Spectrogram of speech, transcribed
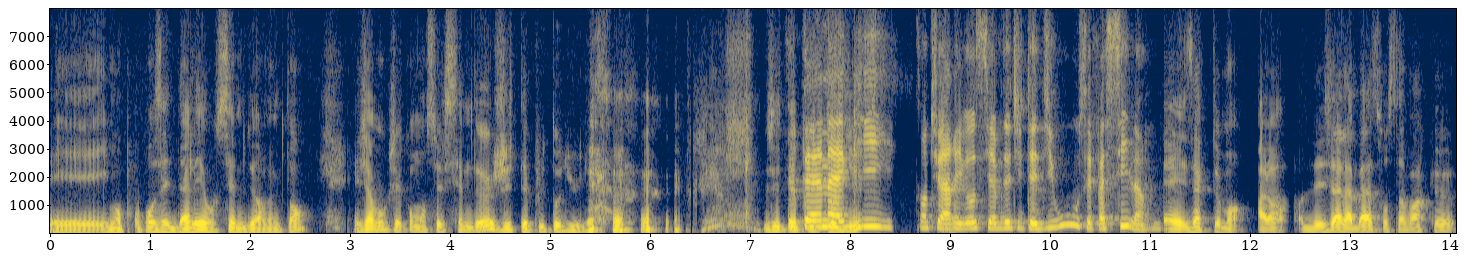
et ils m'ont proposé d'aller au CM2 en même temps. Et j'avoue que j'ai commencé le CM2, j'étais plutôt nul. j'étais un acquis quand tu es arrivé au CM2, tu t'es dit, ouh, c'est facile. Exactement. Alors, déjà à la base, il faut savoir que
